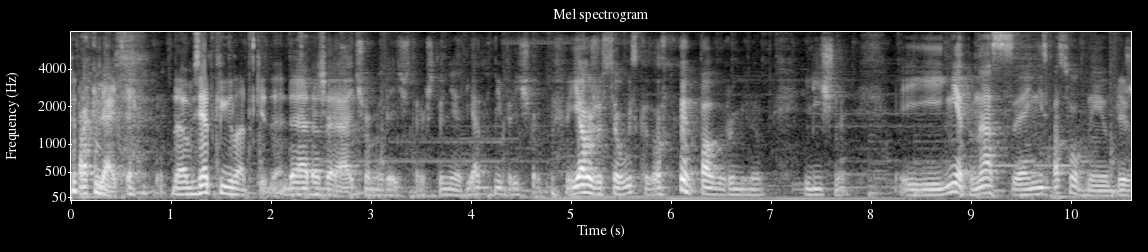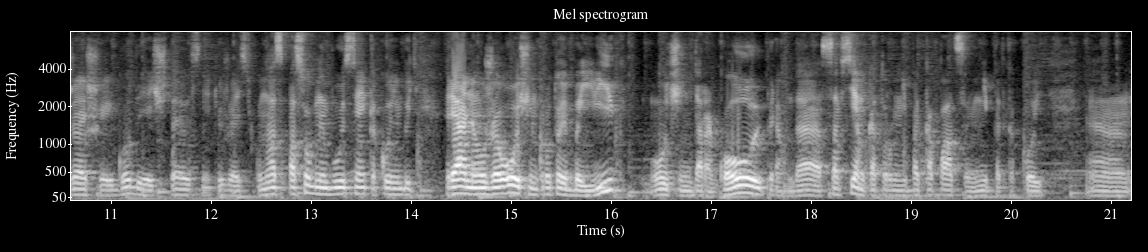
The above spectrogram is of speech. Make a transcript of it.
Проклятие. Да, взятки гладкие, да. Да, да, да, о чем речь. Так что нет, я тут ни при чем. Я уже все высказал Павлу Руминову лично. И нет, у нас э, не способны в ближайшие годы, я считаю, снять ужастик. У нас способны будет снять какой-нибудь реально уже очень крутой боевик, очень дорогой, прям, да, совсем которым не подкопаться ни под какой. э,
